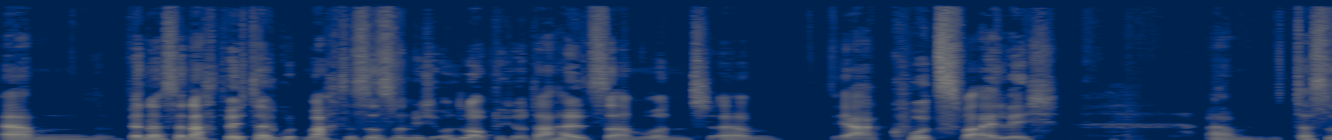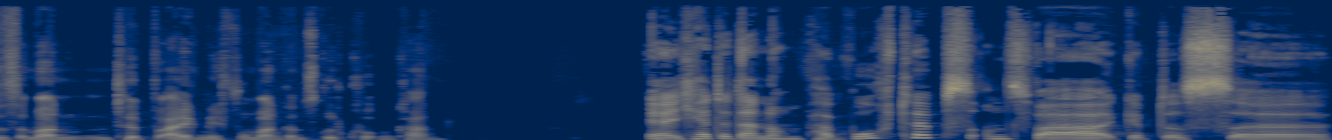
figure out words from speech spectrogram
Ähm, wenn das der Nachtwächter gut macht, ist es nämlich unglaublich unterhaltsam und ähm, ja, kurzweilig ähm, das ist immer ein Tipp eigentlich, wo man ganz gut gucken kann. Ja, ich hätte dann noch ein paar Buchtipps. Und zwar gibt es äh,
